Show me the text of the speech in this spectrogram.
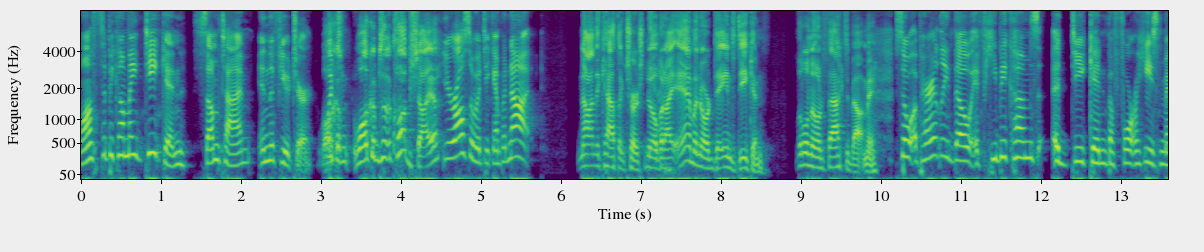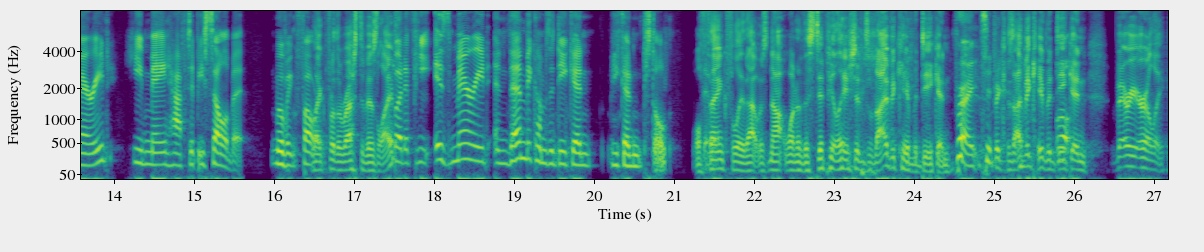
wants to become a deacon sometime in the future. which Welcome, welcome to the club, Shia. you're also a deacon, but not Not in the Catholic Church, no, but I am an ordained deacon. Little known fact about me. So apparently, though, if he becomes a deacon before he's married, he may have to be celibate moving forward. Like for the rest of his life. but if he is married and then becomes a deacon, he can still. well, thankfully, that was not one of the stipulations when I became a deacon. Right. Because I became a Well- deacon very early.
